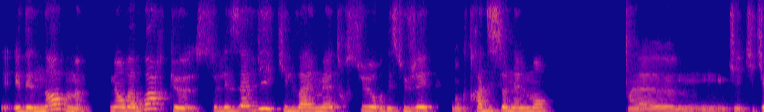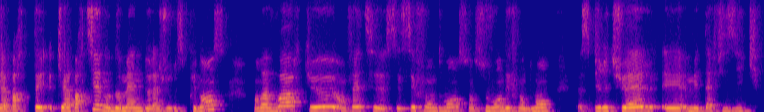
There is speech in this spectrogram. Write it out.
et, des normes, mais on va voir que les avis qu'il va émettre sur des sujets donc traditionnellement euh, qui, appartiennent au domaine de la jurisprudence, on va voir que en fait, ces, fondements sont souvent des fondements spirituels et métaphysiques.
